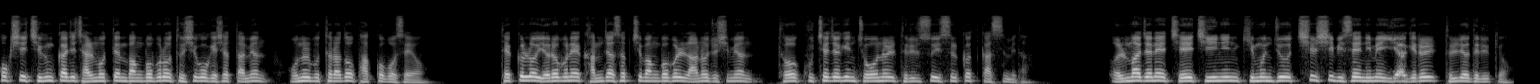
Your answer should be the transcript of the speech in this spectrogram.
혹시 지금까지 잘못된 방법으로 드시고 계셨다면 오늘부터라도 바꿔보세요. 댓글로 여러분의 감자 섭취 방법을 나눠주시면 더 구체적인 조언을 드릴 수 있을 것 같습니다. 얼마 전에 제 지인인 김은주 72세님의 이야기를 들려드릴게요.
